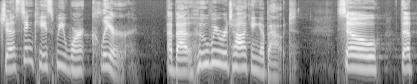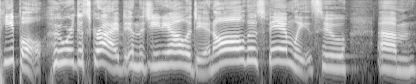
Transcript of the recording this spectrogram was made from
Just in case we weren't clear about who we were talking about. So, the people who were described in the genealogy and all those families who, um,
